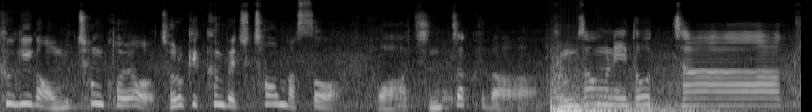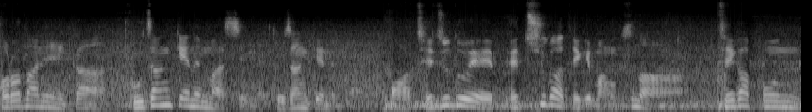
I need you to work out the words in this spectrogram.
크기가 엄청 커요. 저렇게 큰 배추 처음 봤어. 와 진짜 크다. 금성리 도착 걸어 다니니까 도장 깨는 맛이 있네. 도장 깨는 맛. 와 제주도에 배추가 되게 많구나. 제가 본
